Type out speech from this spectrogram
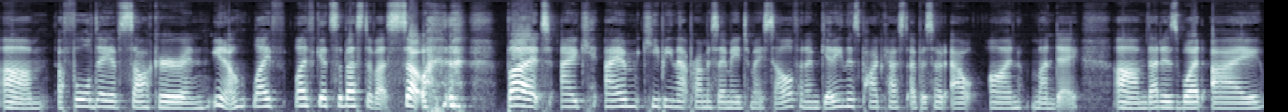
um, a full day of soccer, and you know life life gets the best of us. So, but I I am keeping that promise I made to myself, and I'm getting this podcast episode out on Monday. Um, that is what I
